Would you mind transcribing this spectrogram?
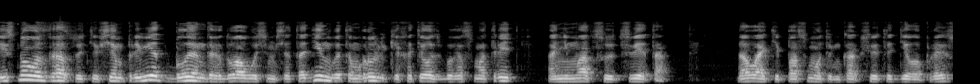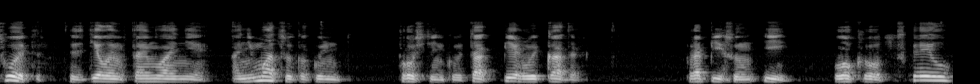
И снова здравствуйте, всем привет, Blender 2.81. В этом ролике хотелось бы рассмотреть анимацию цвета. Давайте посмотрим, как все это дело происходит. Сделаем в таймлайне анимацию какую-нибудь простенькую. Так, первый кадр прописываем и Lock Rod Scale.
